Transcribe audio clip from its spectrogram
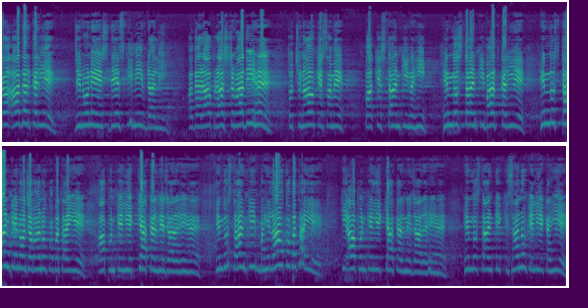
का आदर करिए, जिन्होंने इस देश की नींव डाली। अगर आप राष्ट्रवादी हैं तो चुनाव के समय पाकिस्तान की नहीं हिंदुस्तान की बात करिए, हिंदुस्तान के नौजवानों को बताइए, आप उनके लिए क्या करने जा रहे हैं? हिंदुस्तान की महिलाओं को बताइए कि आप उनके लिए क्या करने जा रहे हैं। हिंदुस्तान के किसानों के लिए कहिए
